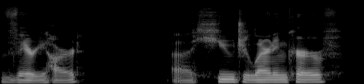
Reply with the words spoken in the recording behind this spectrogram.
very hard, a huge learning curve.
